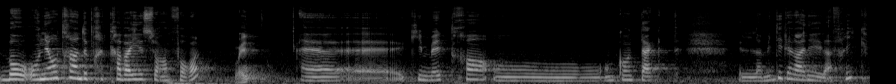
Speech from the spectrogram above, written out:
Bon, on est en train de travailler sur un forum. Oui. qui mettra en, en contact la Méditerranée et l'Afrique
